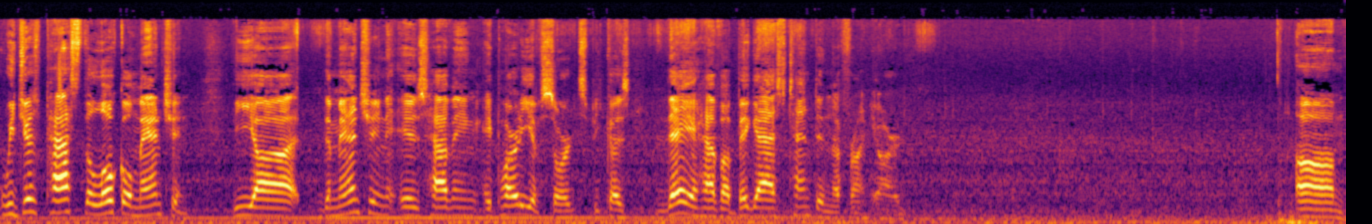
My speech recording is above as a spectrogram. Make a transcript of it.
We just passed the local mansion. The uh, the mansion is having a party of sorts because they have a big ass tent in the front yard. Um,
